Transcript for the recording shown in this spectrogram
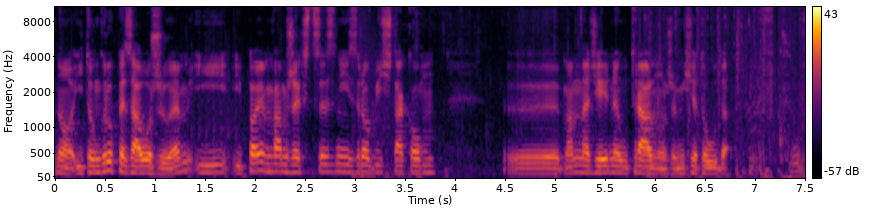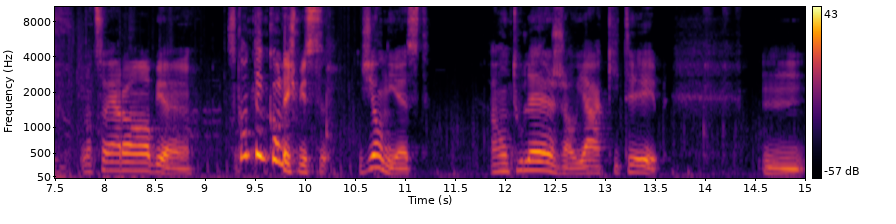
No i tą grupę założyłem i, i powiem wam, że chcę z niej zrobić taką, yy, mam nadzieję, neutralną, że mi się to uda. No co ja robię? Skąd ten koleś mnie... Gdzie on jest? A on tu leżał, jaki typ. Mm,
